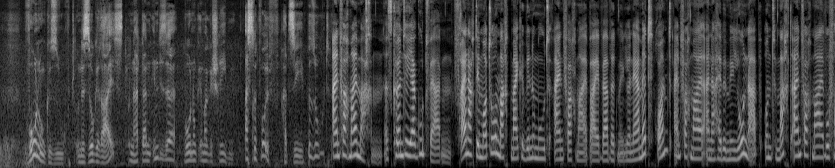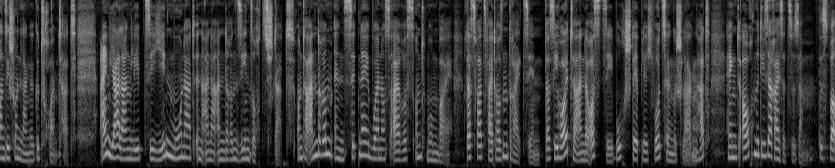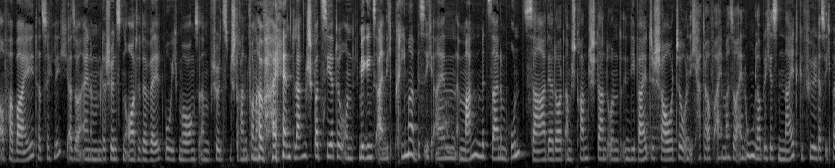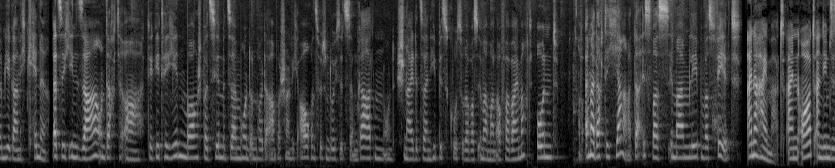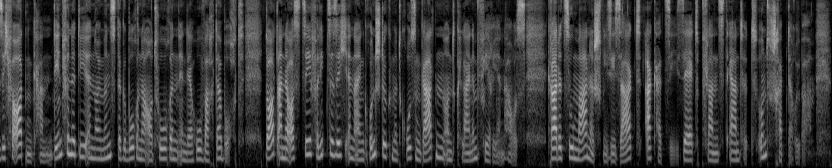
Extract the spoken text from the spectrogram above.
Wohnung gesucht und ist so gereist und hat dann in dieser Wohnung immer geschrieben. Astrid Wulff hat sie besucht. Einfach mal machen. Es könnte ja gut werden. Frei nach dem Motto macht Maike Winnemuth einfach mal bei Wer wird Millionär mit, räumt einfach mal eine halbe Million ab und macht einfach mal, wovon sie schon lange geträumt hat. Ein Jahr lang lebt sie jeden Monat in einer anderen Sehnsuchtsstadt. Unter anderem in Sydney, Buenos Aires und Mumbai. Das war 2013. Dass sie heute an der Ostsee buchstäblich Wurzeln geschlagen hat, hängt auch mit dieser Reise zusammen. Das war auf Hawaii tatsächlich, also einem der schönsten Orte der Welt, wo ich morgens am schönsten Strand von Hawaii entlang spazierte. Und mir ging es eigentlich prima, bis ich einen Mann mit seinem Hund sah, der dort am Strand stand und in die Weite schaute. Und ich hatte auf einmal so ein unglaubliches Neidgefühl, das ich bei mir gar nicht kenne. Als ich ihn sah und dachte, ah, der geht hier jeden Morgen spazieren mit seinem Hund und heute Abend wahrscheinlich auch. Und zwischendurch sitzt er im Garten und schneidet seinen Hibiskus oder was immer man auf Hawaii macht. Und auf einmal dachte ich, ja, da ist was in meinem Leben, was fehlt. Eine Heimat, ein Ort, an dem sie sich verorten kann, den findet die in Neumünster geborene Autorin in der Hohwachter Bucht. Dort an der Ostsee verliebt sie sich in ein Grundstück mit großem Garten und kleinem Ferienhaus. Geradezu manisch, wie sie sagt, ackert sie, sät, pflanzt, erntet und schreibt darüber.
